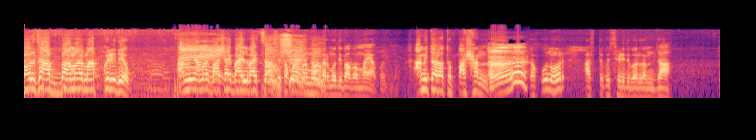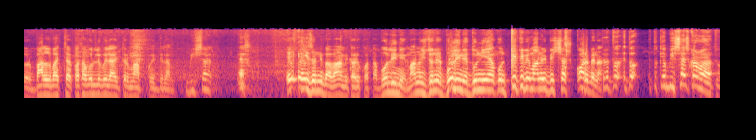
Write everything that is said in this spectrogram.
বলছে আব্বা আমার মাফ করে দেও। আমি আমার বাসায় বাইল বাচ্চা আছে তখন আমার মনটার মধ্যে বাবা মায়া করল আমি তো আর অত পাশান না। তখন ওর আস্তে করে ছেড়ে দিয়ে বললাম যা তোর বাল বাচ্চার কথা বললি বলে আজ তোর মাফ করে দিলাম। বিশ্বাস এই এই জন্য বাবা আমি কারও কথা বলিনি মানুষজনের বলিনি। দুনিয়া এখন পৃথিবী মানুষ বিশ্বাস করবে না। তো কেউ বিশ্বাস করবে না তো।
